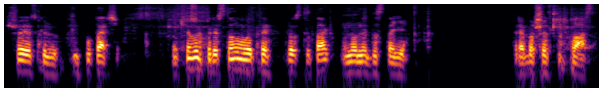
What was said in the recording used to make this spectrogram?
що я скажу? По-перше, якщо використовувати просто так, воно не достає. Треба щось підкласти.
